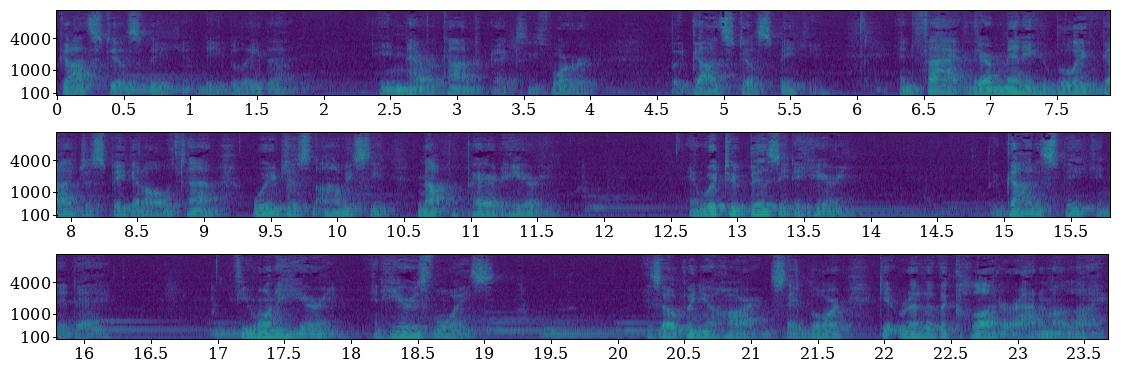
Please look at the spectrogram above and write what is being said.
God's still speaking. Do you believe that? He never contradicts His word, but God's still speaking. In fact, there are many who believe God's just speaking all the time. We're just obviously not prepared to hear Him, and we're too busy to hear Him. But God is speaking today. If you want to hear Him and hear His voice, is open your heart and say, Lord, get rid of the clutter out of my life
